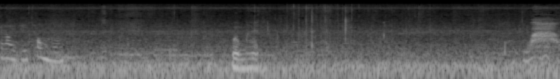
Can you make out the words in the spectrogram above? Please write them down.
cái này chỉ thùng rồi mồm hết wow.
